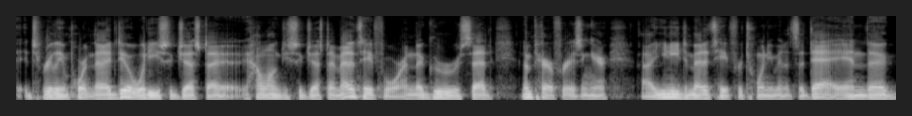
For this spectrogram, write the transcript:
it's really important that I do it. What do you suggest? I, how long do you suggest I meditate for? And the guru said, and I'm paraphrasing here, uh, you need to meditate for 20 minutes a day. And the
